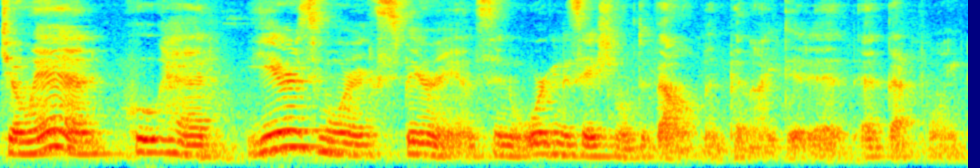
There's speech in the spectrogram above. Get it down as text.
Joanne, who had years more experience in organizational development than I did at, at that point,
